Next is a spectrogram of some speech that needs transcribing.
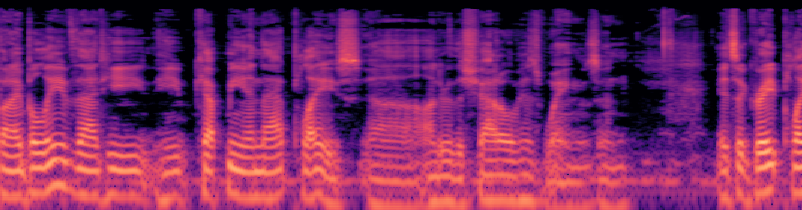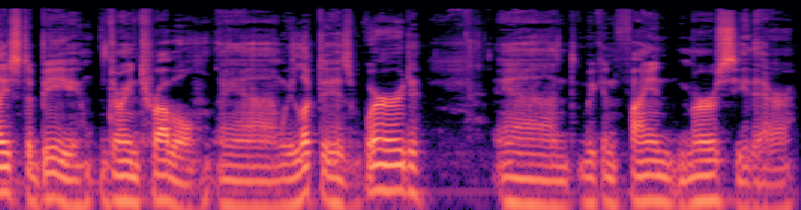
but I believe that he he kept me in that place uh, under the shadow of his wings, and it's a great place to be during trouble. And we look to His Word, and we can find mercy there.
